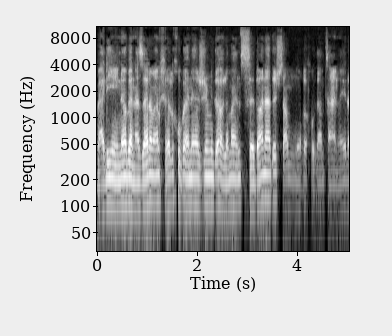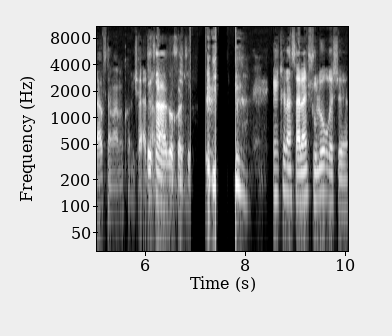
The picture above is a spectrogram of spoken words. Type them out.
ولی اینا به نظر من خیلی خوب انرژی میده. حالا من صدا نداشتم اون موقع خودم تنهایی رفتم همه کار کردم. تحرکاتی اینکه مثلا شلوغ بشه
